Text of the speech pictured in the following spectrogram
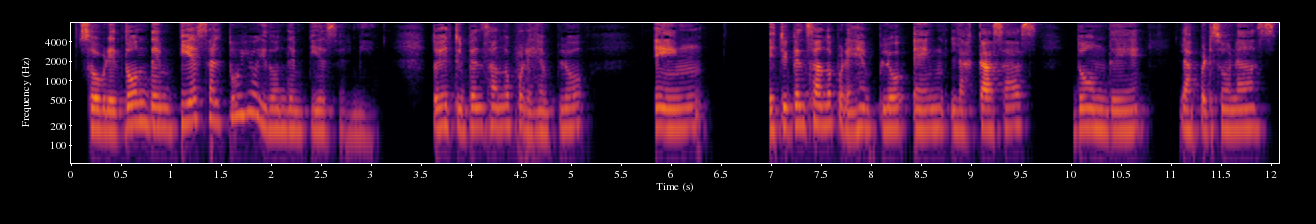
sobre dónde empieza el tuyo y dónde empieza el mío. Entonces estoy pensando, por ejemplo, en, estoy pensando, por ejemplo, en las casas donde las personas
